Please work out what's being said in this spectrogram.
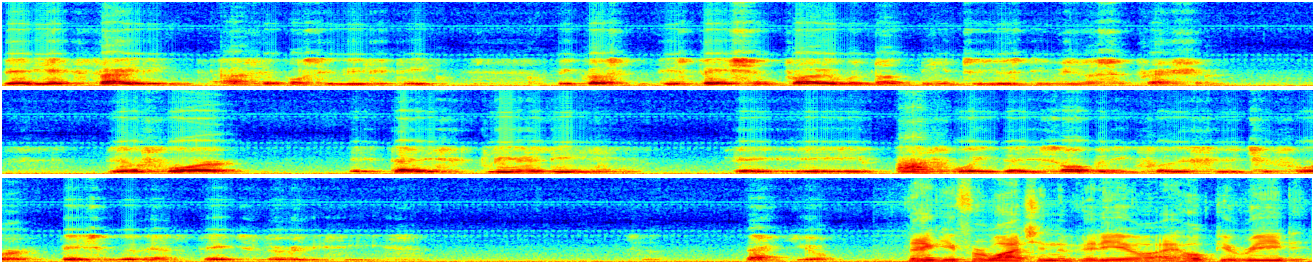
very exciting as a possibility because this patient probably will not need to use the immunosuppression. Therefore, that is clearly a, a, pathway that is opening for the future for patients with end-stage liver disease. So, thank you. Thank you for watching the video. I hope you read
